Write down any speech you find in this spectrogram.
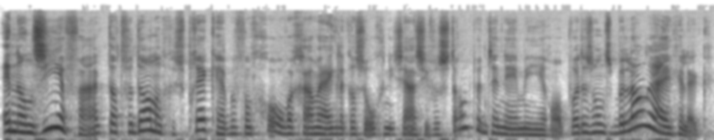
En dan zie je vaak dat we dan een gesprek hebben van... goh, waar gaan we eigenlijk als organisatie voor standpunten nemen hierop? Wat is ons belang eigenlijk?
